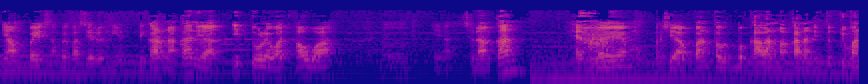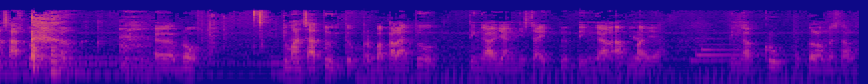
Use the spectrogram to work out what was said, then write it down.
nyampe sampai Pasirengit dikarenakan ya itu lewat kawah. Hmm. ya sedangkan handlem persiapan perbekalan makanan itu cuma satu Bang. Eh, bro cuma satu gitu. Perbekalan tuh tinggal yang nyisa itu tinggal apa ya? Tinggal kerupuk kalau nggak salah.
